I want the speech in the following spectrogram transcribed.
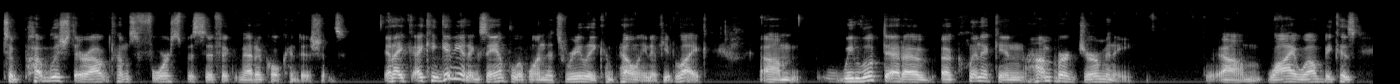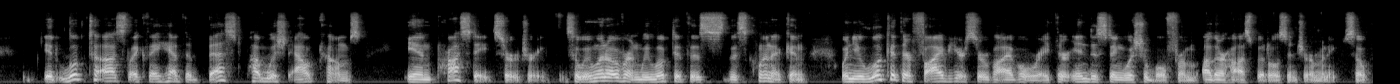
to publish their outcomes for specific medical conditions. And I, I, can give you an example of one that's really compelling if you'd like. Um, we looked at a, a, clinic in Hamburg, Germany. Um, why? Well, because it looked to us like they had the best published outcomes in prostate surgery. So we went over and we looked at this, this clinic, and when you look at their five year survival rate, they're indistinguishable from other hospitals in Germany. So,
